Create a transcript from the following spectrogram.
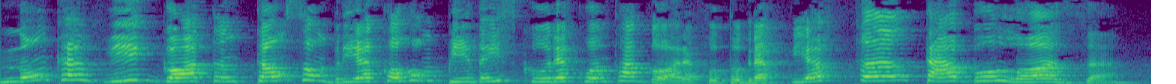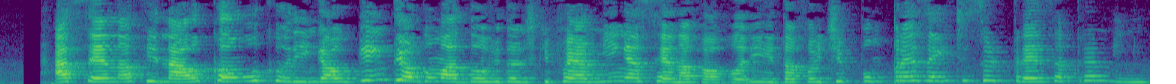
Nunca vi Gotham tão sombria, corrompida e escura quanto agora. Fotografia fantabulosa a cena final com o Coringa. Alguém tem alguma dúvida de que foi a minha cena favorita? Foi tipo um presente surpresa pra mim.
